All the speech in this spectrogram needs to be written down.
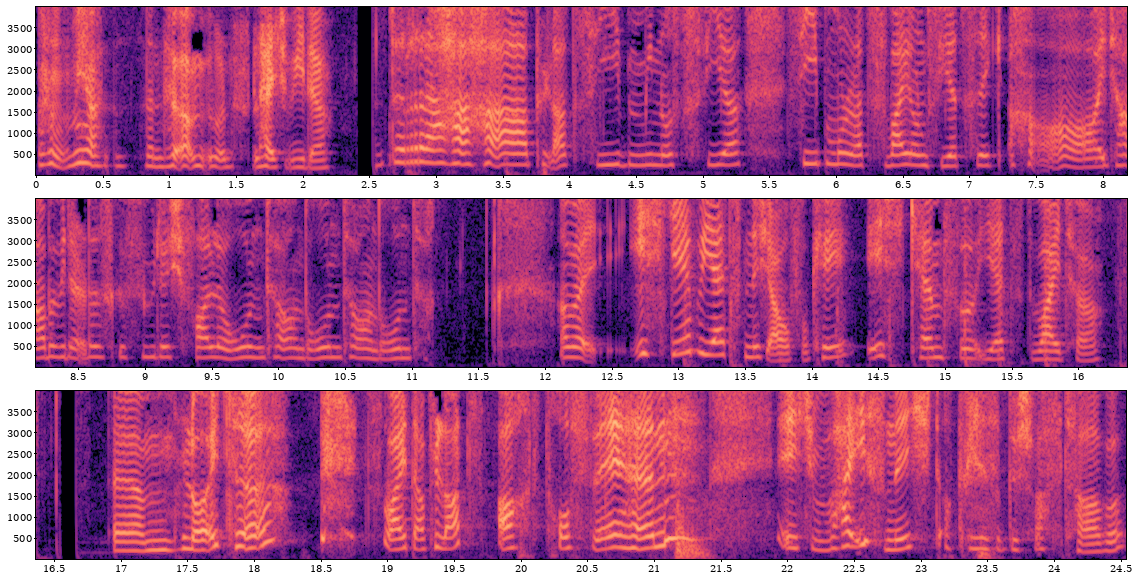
ja, dann hören wir uns gleich wieder. Drahaha, Platz 7, minus 4, 742. Oh, ich habe wieder das Gefühl, ich falle runter und runter und runter. Aber ich gebe jetzt nicht auf, okay? Ich kämpfe jetzt weiter. Ähm, Leute, zweiter Platz, acht Trophäen. Ich weiß nicht, ob ich es geschafft habe.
